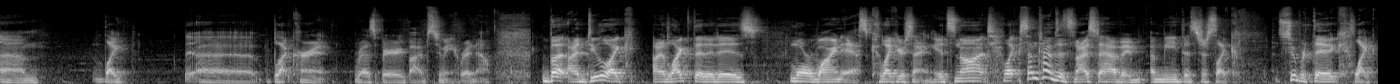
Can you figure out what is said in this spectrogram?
um like uh black currant raspberry vibes to me right now. But I do like I like that it is more wine-esque, like you're saying. It's not like sometimes it's nice to have a, a mead that's just like super thick, like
